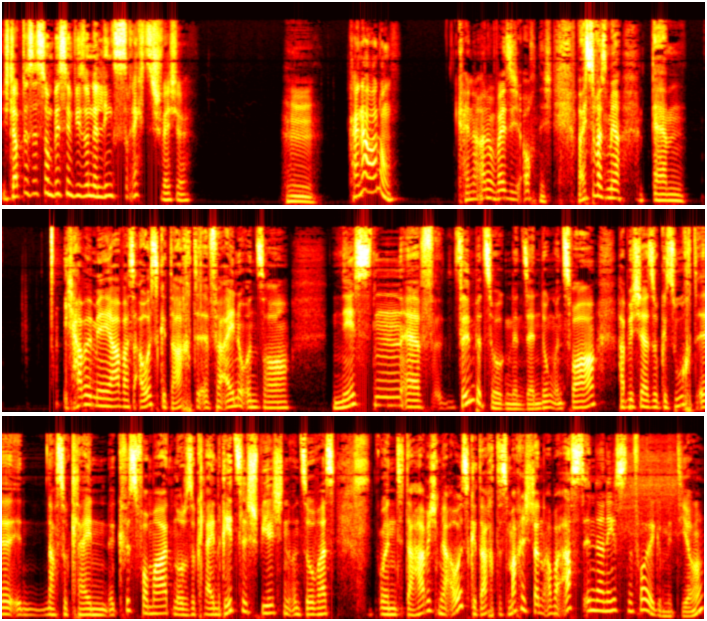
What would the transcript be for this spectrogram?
ich glaube, das ist so ein bisschen wie so eine Links-Rechts-Schwäche. Hm. Keine Ahnung. Keine Ahnung, weiß ich auch nicht. Weißt du, was mir, ähm, ich habe mir ja was ausgedacht äh, für eine unserer nächsten äh, filmbezogenen Sendung. Und zwar habe ich ja so gesucht äh, nach so kleinen äh, Quizformaten oder so kleinen Rätselspielchen und sowas. Und da habe ich mir ausgedacht, das mache ich dann aber erst in der nächsten Folge mit dir.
